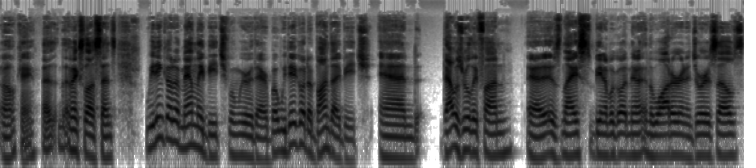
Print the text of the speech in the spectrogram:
Oh, okay. That, that makes a lot of sense. We didn't go to Manly Beach when we were there, but we did go to Bondi Beach, and that was really fun. Uh, it was nice being able to go in there in the water and enjoy ourselves.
